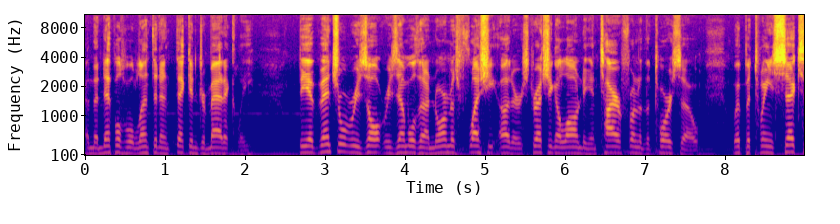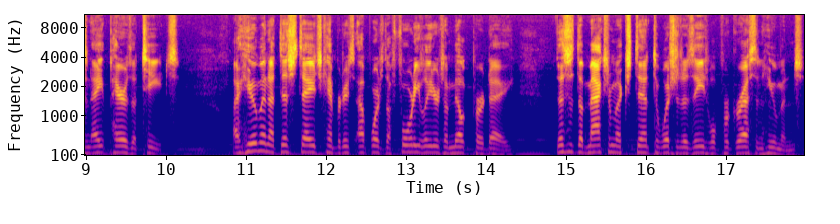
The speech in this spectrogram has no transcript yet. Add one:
and the nipples will lengthen and thicken dramatically. The eventual result resembles an enormous fleshy udder stretching along the entire front of the torso, with between six and eight pairs of teats. A human at this stage can produce upwards of 40 liters of milk per day. This is the maximum extent to which the disease will progress in humans.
